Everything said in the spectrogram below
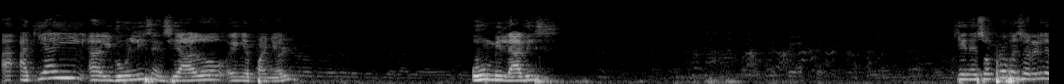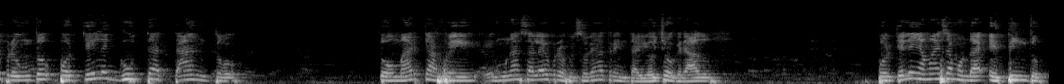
¿Aquí hay algún licenciado en español? ¿Un Miladis? Quienes son profesores le pregunto, ¿por qué les gusta tanto tomar café en una sala de profesores a 38 grados? ¿Por qué le llaman esa mondad el tinto?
